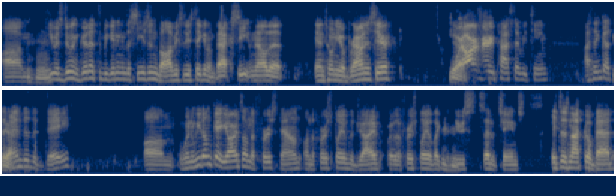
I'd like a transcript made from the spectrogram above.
um, mm-hmm. he was doing good at the beginning of the season, but obviously he's taking a back seat now that Antonio Brown is here. Yeah. We are very past every team. I think at the yeah. end of the day, um, when we don't get yards on the first down, on the first play of the drive, or the first play of like mm-hmm. the new set of chains, it does not go bad.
